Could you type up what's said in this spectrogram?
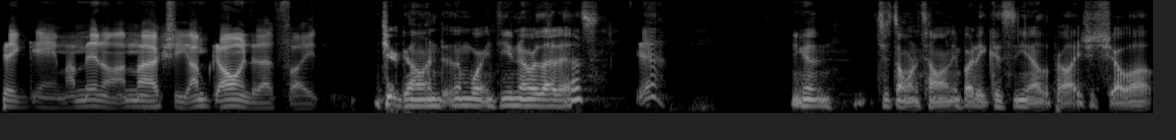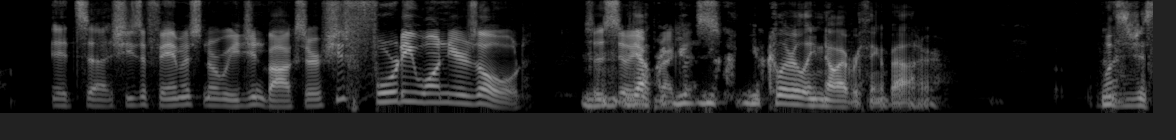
big game. I'm in. on I'm actually. I'm going to that fight. You're going to them. where- Do you know where that is? Yeah. You can just don't want to tell anybody because you know they'll probably just show up. It's. Uh, she's a famous Norwegian boxer. She's 41 years old. Cecilia yeah, you, you, you clearly know everything about her. What? This is just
